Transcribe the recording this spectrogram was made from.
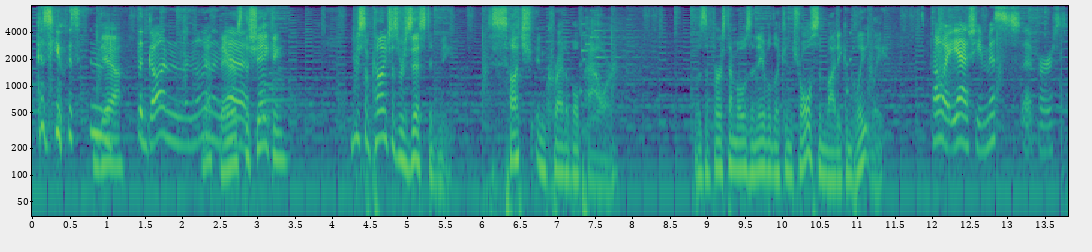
Because he was in Yeah. the gun. And, yeah, there's yeah. the shaking. Your subconscious resisted me. Such incredible power. It was the first time I wasn't able to control somebody completely. Oh, wait, yeah, she missed at first.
